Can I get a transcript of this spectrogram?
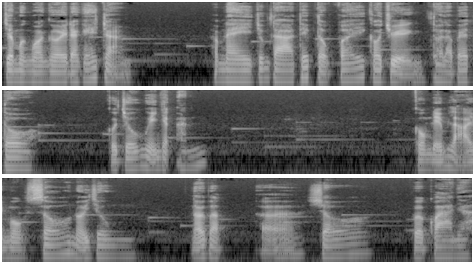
Chào mừng mọi người đã ghé Trạm. Hôm nay chúng ta tiếp tục với câu chuyện Tôi là Beto của chú Nguyễn Nhật Ánh. Cùng điểm lại một số nội dung nổi bật ở số vừa qua nha.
